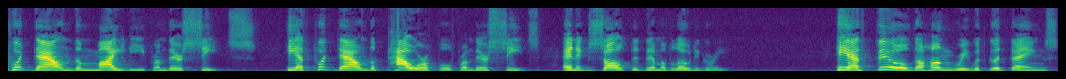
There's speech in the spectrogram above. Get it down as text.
put down the mighty from their seats. He hath put down the powerful from their seats and exalted them of low degree. He hath filled the hungry with good things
